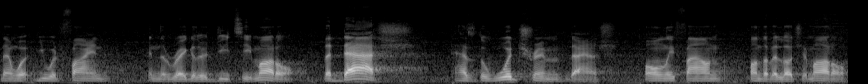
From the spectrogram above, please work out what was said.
than what you would find in the regular GT model. The dash has the wood trim dash, only found on the Veloce model.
